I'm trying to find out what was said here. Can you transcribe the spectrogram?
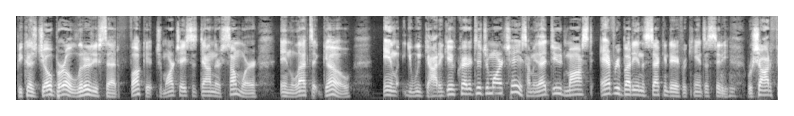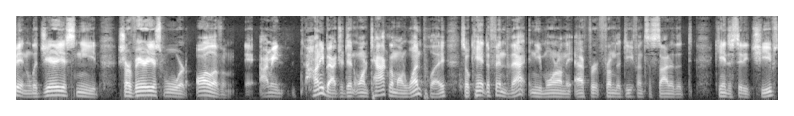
because Joe Burrow literally said, "Fuck it, Ja'Marr Chase is down there somewhere," and lets it go. And we got to give credit to Ja'Marr Chase. I mean, that dude mossed everybody in the secondary for Kansas City. Mm-hmm. Rashad Fenton, L'Jarius Sneed, Charvarius Ward, all of them. I mean, Honey Badger didn't want to tackle him on one play, so can't defend that anymore on the effort from the defensive side of the Kansas City Chiefs.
